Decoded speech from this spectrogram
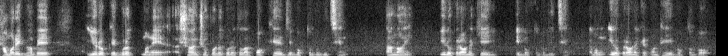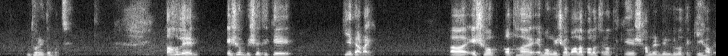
সামরিকভাবে ইউরোপকে গুরুত্ব মানে স্বয়ংসম্পূর্ণ করে তোলার পক্ষে যে বক্তব্য দিচ্ছেন, তা নয়। ইউরোপের অনেকেই এই বক্তব্য দিচ্ছেন এবং ইউরোপের অনেকের কণ্ঠে এই বক্তব্য ধ্বনিত হচ্ছে। তাহলে এসব বিষয় থেকে কি দাঁড়ায়? এসব কথা এবং এসব আলাপ আলোচনা থেকে সামনের দিনগুলোতে কি হবে?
